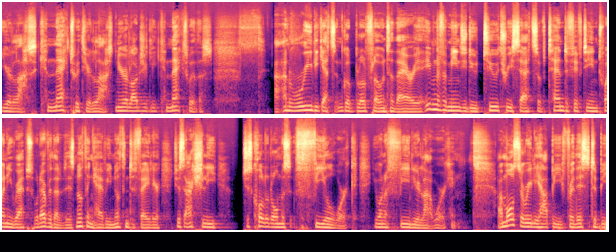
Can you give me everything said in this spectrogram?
your lat. Connect with your lat. Neurologically connect with it and really get some good blood flow into the area. Even if it means you do two, three sets of 10 to 15, 20 reps, whatever that it is, nothing heavy, nothing to failure, just actually just call it almost feel work. You want to feel your lat working. I'm also really happy for this to be,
